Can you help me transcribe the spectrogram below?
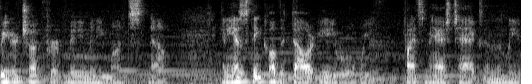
Vaynerchuk for many, many months now, and he has this thing called the dollar eighty rule, where you find some hashtags and then leave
